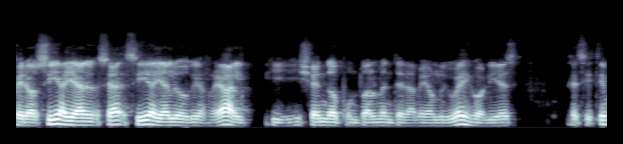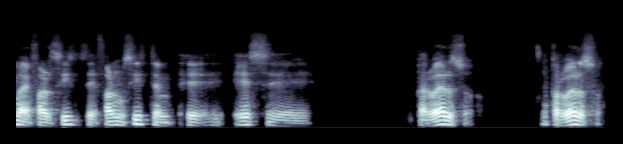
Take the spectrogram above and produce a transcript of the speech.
Pero sí hay, sí hay algo que es real, y, yendo puntualmente a la Major League Baseball, y es el sistema de Farm, System eh, es eh, perverso. Es perverso.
